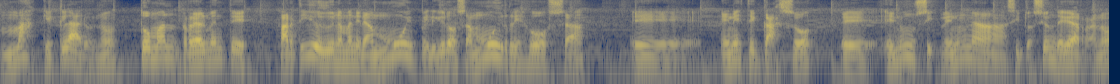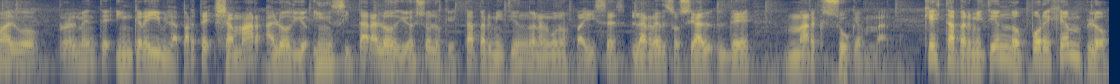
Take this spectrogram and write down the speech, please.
más que claro, ¿no? Toman realmente partido de una manera muy peligrosa, muy riesgosa, eh, en este caso, eh, en, un, en, una situación de guerra, ¿no? Algo realmente increíble. Aparte, llamar al odio, incitar al odio, eso es lo que está permitiendo en algunos países la red social de Mark Zuckerberg. ¿Qué está permitiendo? Por ejemplo,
